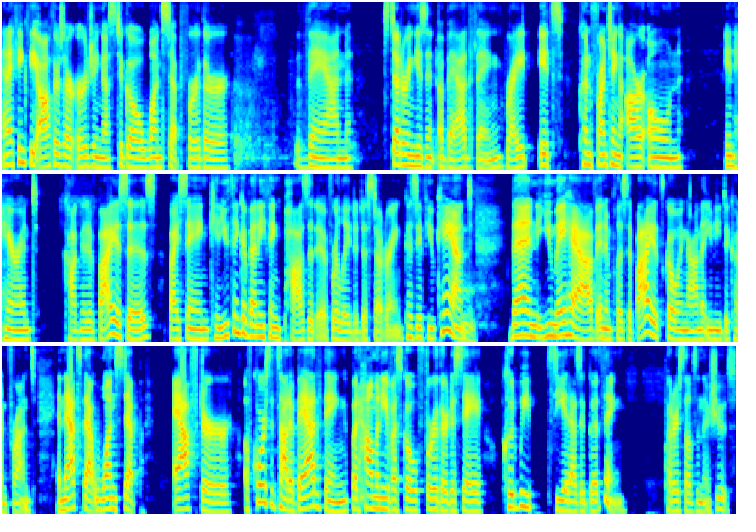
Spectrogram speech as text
And I think the authors are urging us to go one step further than stuttering isn't a bad thing, right? It's confronting our own inherent cognitive biases by saying, Can you think of anything positive related to stuttering? Because if you can't, Ooh. then you may have an implicit bias going on that you need to confront. And that's that one step after. Of course, it's not a bad thing, but how many of us go further to say, Could we see it as a good thing? Put ourselves in their shoes.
